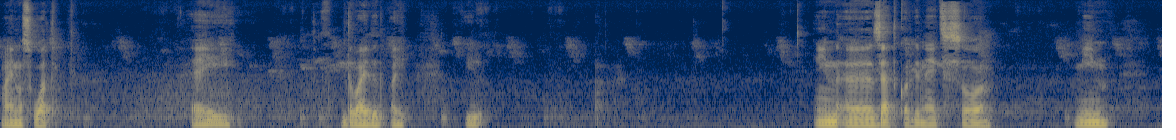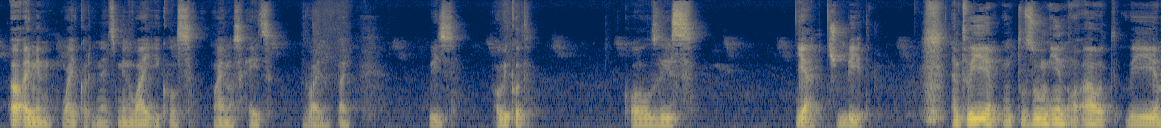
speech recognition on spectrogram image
minus what? A divided by in uh, z coordinates. So mean oh I mean y coordinates. Mean y equals minus height divided by width or we could call this yeah should be it. And we to zoom in or out we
